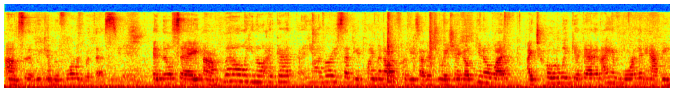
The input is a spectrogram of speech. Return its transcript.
um, so that we can move forward with this? And they'll say, um, well, you know, I've got, you know, I've already set the appointment up for these other two agents. I go, you know what? I totally get that, and I am more than happy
